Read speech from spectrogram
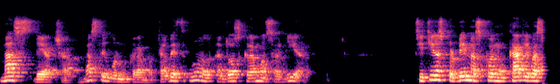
más DHA, más de un gramo, tal vez uno a dos gramos al día. Si tienes problemas con cardiovasculares,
